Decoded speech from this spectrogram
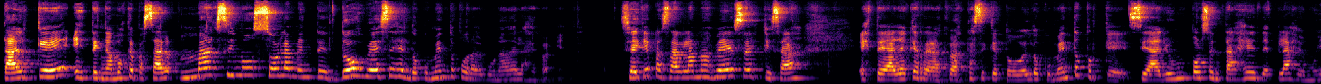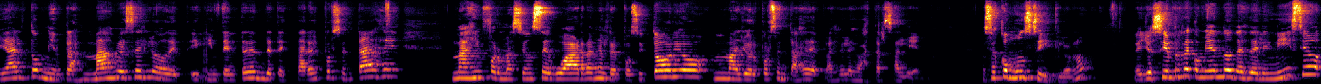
Tal que eh, tengamos que pasar máximo solamente dos veces el documento por alguna de las herramientas. Si hay que pasarla más veces, quizás este, haya que redactar casi que todo el documento, porque si hay un porcentaje de plagio muy alto, mientras más veces lo intenten detectar el porcentaje, más información se guarda en el repositorio, mayor porcentaje de plagio les va a estar saliendo. Entonces, como un ciclo, ¿no? Yo siempre recomiendo desde el inicio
